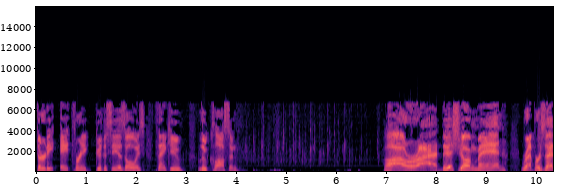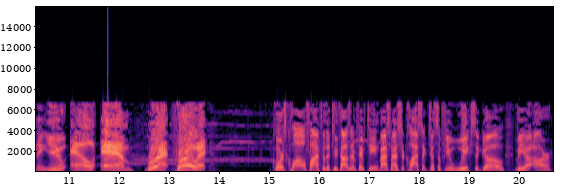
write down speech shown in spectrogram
38.3. Good to see you as always. Thank you, Luke Clausen. All right, this young man representing ULM, Brett Preuett. Course, qualified for the 2015 Bassmaster Classic just a few weeks ago via our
